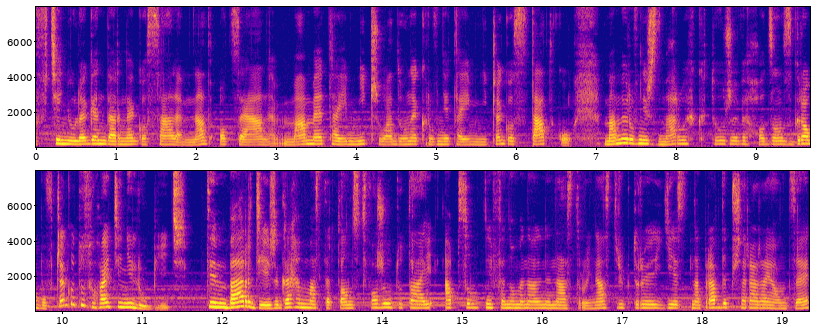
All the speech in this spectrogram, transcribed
w cieniu legendarnego Salem nad oceanem. Mamy tajemniczy ładunek równie tajemniczego statku. Mamy również zmarłych, którzy wychodzą z grobów. Czego tu słuchajcie nie lubić? Tym bardziej, że Graham Masterton stworzył tutaj absolutnie fenomenalny nastrój. Nastrój, który jest naprawdę przerażający,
